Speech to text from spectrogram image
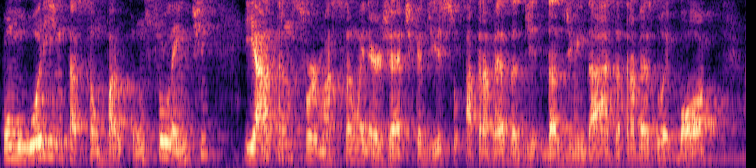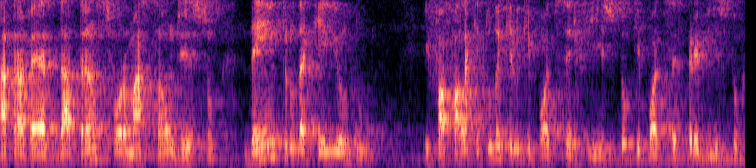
como orientação para o consulente e a transformação energética disso através das divindades, através do ebó, através da transformação disso dentro daquele Odu. Fá fala que tudo aquilo que pode ser visto, que pode ser previsto,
